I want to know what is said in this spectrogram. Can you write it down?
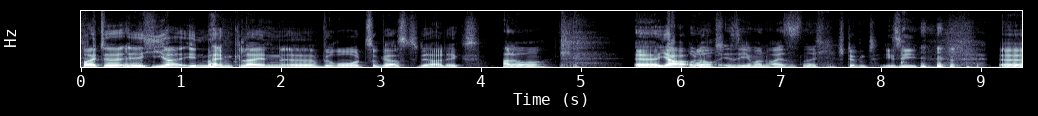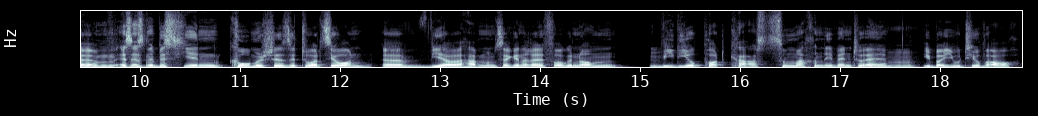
Heute äh, hier in meinem kleinen äh, Büro zu Gast der Alex. Hallo. Äh, ja, Oder auch Izzy, man weiß es nicht. Stimmt, easy. ähm, es ist eine bisschen komische Situation. Äh, wir haben uns ja generell vorgenommen, Videopodcasts zu machen, eventuell, über YouTube auch,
